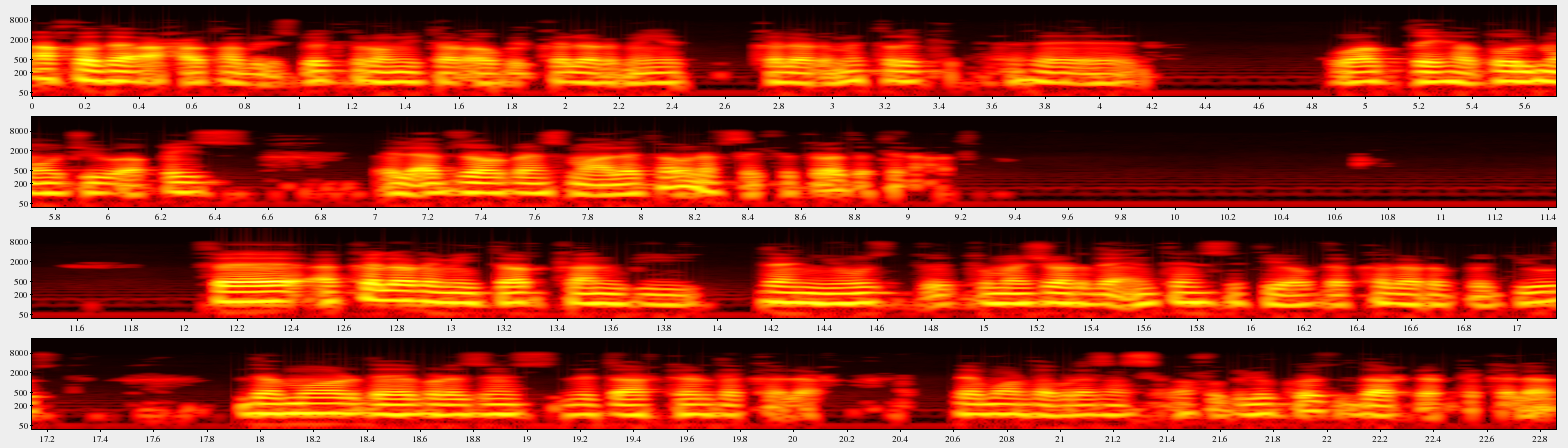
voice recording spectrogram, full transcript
أخذها أحطها بال spectrometer أو بال colorimetric آه، وأعطيها طول موجي وأقيس ال absorbance مالتها ونفس الفكرة تنعاد Colorimeter can be then used to measure the intensity of the color produced. The more the presence, the darker the color. The more the presence of glucose, the darker the color.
